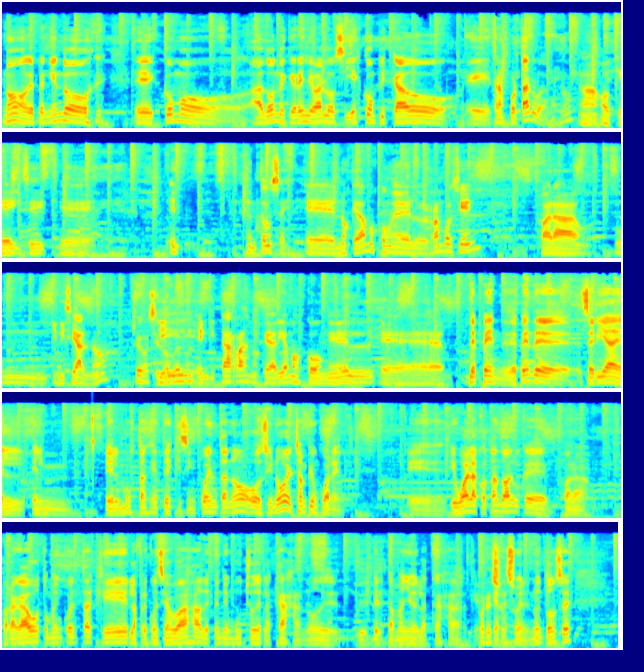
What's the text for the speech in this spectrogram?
No, dependiendo eh, cómo, a dónde querés llevarlo, si es complicado eh, transportarlo, digamos, ¿no? Ah, ok, sí. eh, en- entonces, eh, nos quedamos con el Rumble 100 para un inicial, ¿no? Sí, si lo y en guitarras nos quedaríamos con el... eh, Depende, depende. Sería el, el, el Mustang GTX 50, ¿no? O si no, el Champion 40. Eh, igual acotando algo que para, para Gabo, toma en cuenta que las frecuencias bajas dependen mucho de la caja, ¿no? De- de- del tamaño de la caja que, Por que eso. resuene, ¿no? Entonces,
